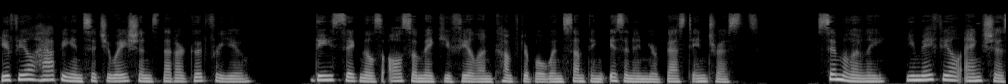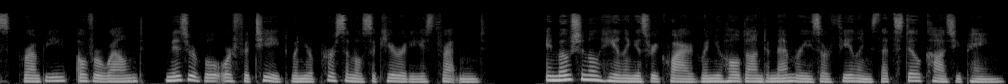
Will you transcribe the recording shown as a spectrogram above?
you feel happy in situations that are good for you. These signals also make you feel uncomfortable when something isn't in your best interests. Similarly, you may feel anxious, grumpy, overwhelmed, miserable, or fatigued when your personal security is threatened. Emotional healing is required when you hold on to memories or feelings that still cause you pain.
